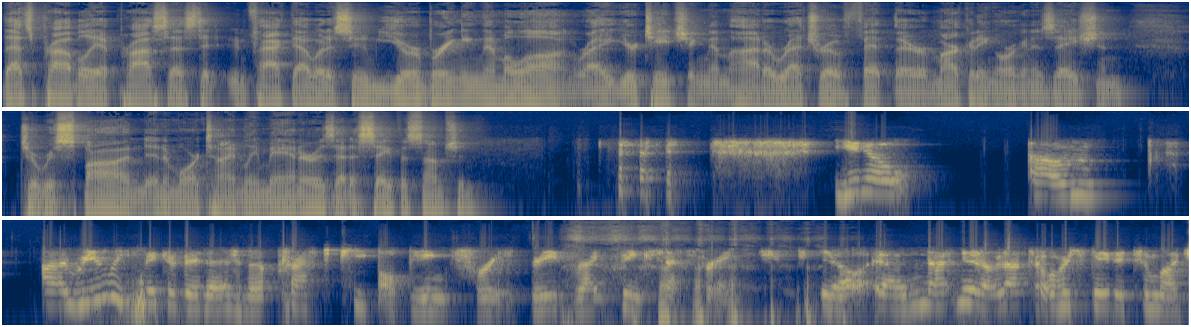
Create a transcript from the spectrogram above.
that's probably a process that, in fact, I would assume you're bringing them along, right? You're teaching them how to retrofit their marketing organization to respond in a more timely manner. Is that a safe assumption? you know, um, I really think of it as an oppressed people being free, right? Being set free. you know, uh, not you know, not to overstate it too much,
